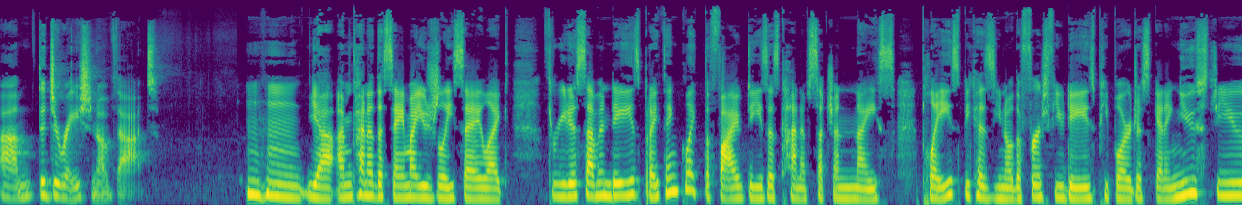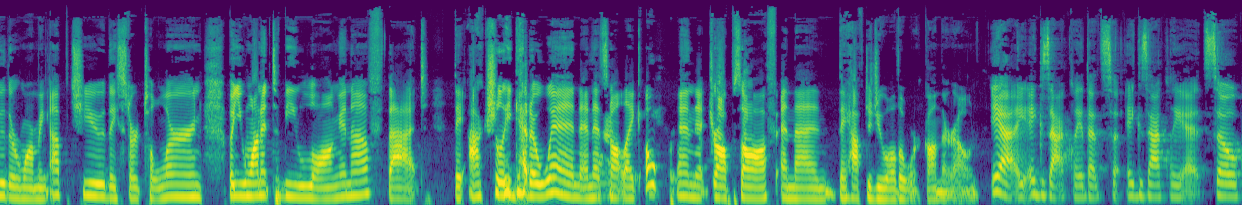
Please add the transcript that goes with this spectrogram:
um, the duration of that. Mm-hmm. Yeah, I'm kind of the same. I usually say like three to seven days, but I think like the five days is kind of such a nice place because, you know, the first few days people are just getting used to you, they're warming up to you, they start to learn, but you want it to be long enough that they actually get a win and it's not like, oh, and it drops off and then they have to do all the work on their own. Yeah, exactly. That's exactly it. So,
